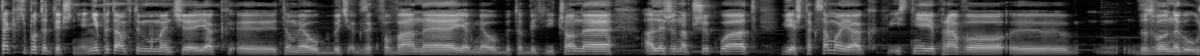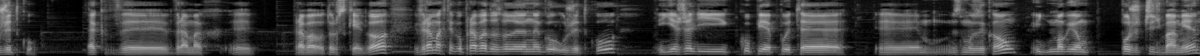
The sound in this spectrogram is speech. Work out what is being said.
Tak hipotetycznie. Nie pytam w tym momencie, jak y, to miałoby być egzekwowane, jak miałoby to być liczone, ale że na przykład, wiesz, tak samo jak istnieje prawo y, dozwolonego użytku, tak, w, w ramach y, prawa autorskiego, w ramach tego prawa dozwolonego użytku, jeżeli kupię płytę z muzyką i mogę ją pożyczyć mamie,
